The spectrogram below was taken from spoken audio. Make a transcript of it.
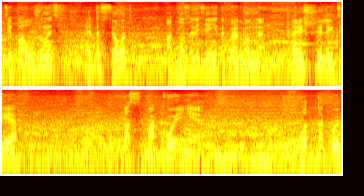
где поужинать. Это все вот одно заведение такое огромное. Решили, где поспокойнее. Вот такой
